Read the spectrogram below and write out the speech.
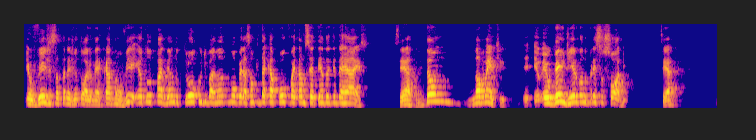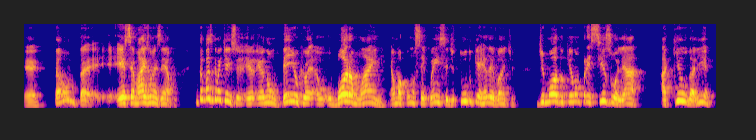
Eu vejo essa trajetória, o mercado não vê, eu estou pagando troco de banana para uma operação que daqui a pouco vai estar nos 70, 80 reais. Certo? Então, novamente, eu, eu ganho dinheiro quando o preço sobe. Certo? É, então, tá, esse é mais um exemplo. Então, basicamente é isso. Eu, eu não tenho que. O bottom line é uma consequência de tudo que é relevante. De modo que eu não preciso olhar aquilo dali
